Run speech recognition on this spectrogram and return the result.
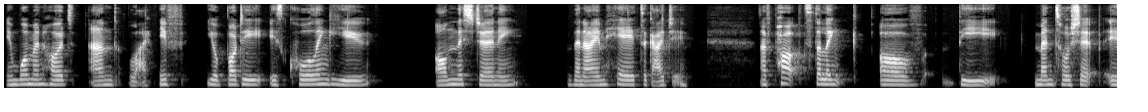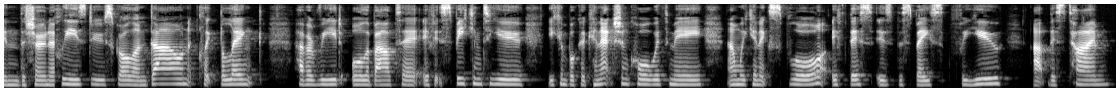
in womanhood and life. If your body is calling you on this journey, then I am here to guide you. I've popped the link of the mentorship in the show notes. Please do scroll on down, click the link, have a read all about it. If it's speaking to you, you can book a connection call with me and we can explore if this is the space for you at this time.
